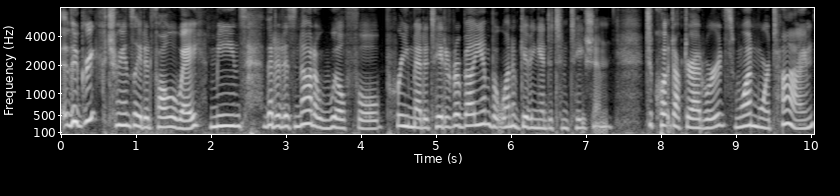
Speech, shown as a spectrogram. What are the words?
The Greek translated fall away means that it is not a willful, premeditated rebellion, but one of giving in to temptation. To quote Dr. Edwards one more time,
